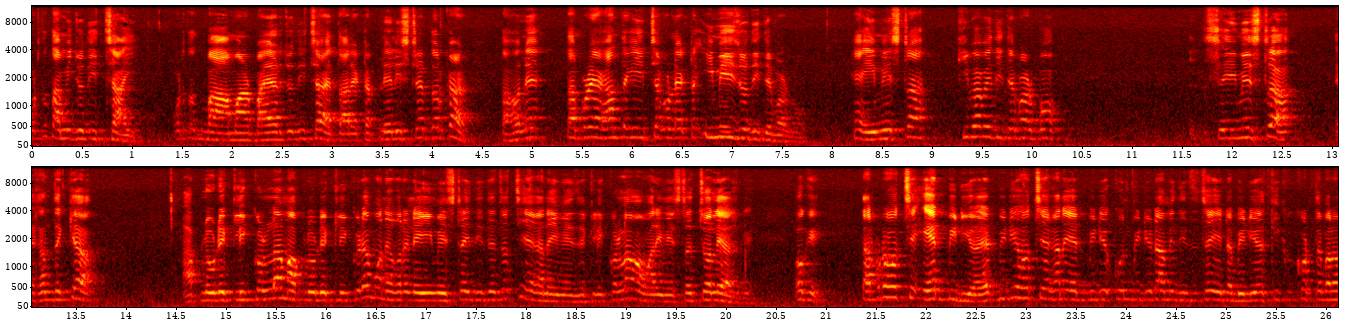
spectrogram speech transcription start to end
অর্থাৎ আমি যদি চাই, অর্থাৎ বা আমার বায়ার যদি চায়, তার একটা প্লেলিস্টের দরকার, তাহলে তারপরে এখান থেকে ইচ্ছা করলে একটা ইমেজও দিতে পারব। হ্যাঁ ইমেজটা কীভাবে দিতে পারব? সেই ইমেজটা এখান থেকে আপলোডে ক্লিক করলাম আপলোডে ক্লিক করে মনে করেন এই ইমেজটাই দিতে চাচ্ছি, এখানে ইমেজে ক্লিক করলাম, আমার ইমেজটা চলে আসবে। ওকে তারপরে হচ্ছে এড ভিডিও এড ভিডিও হচ্ছে এখানে এড ভিডিও কোন ভিডিওটা আমি দিতে চাই এটা ভিডিও কী কী করতে পারব?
